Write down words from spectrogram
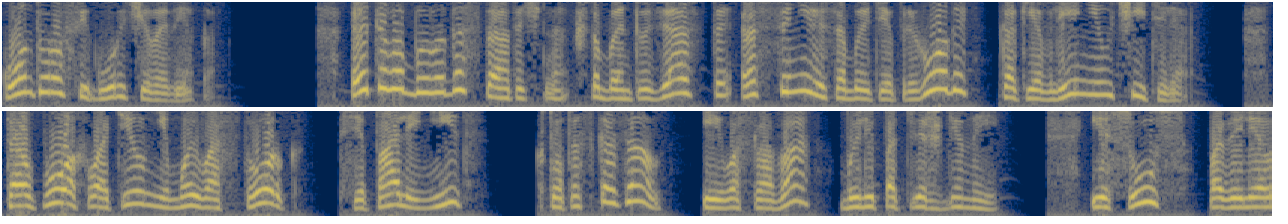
контуров фигуры человека. Этого было достаточно, чтобы энтузиасты расценили события природы как явление учителя. Толпу охватил немой восторг, все пали ниц. Кто-то сказал, и его слова были подтверждены. Иисус повелел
